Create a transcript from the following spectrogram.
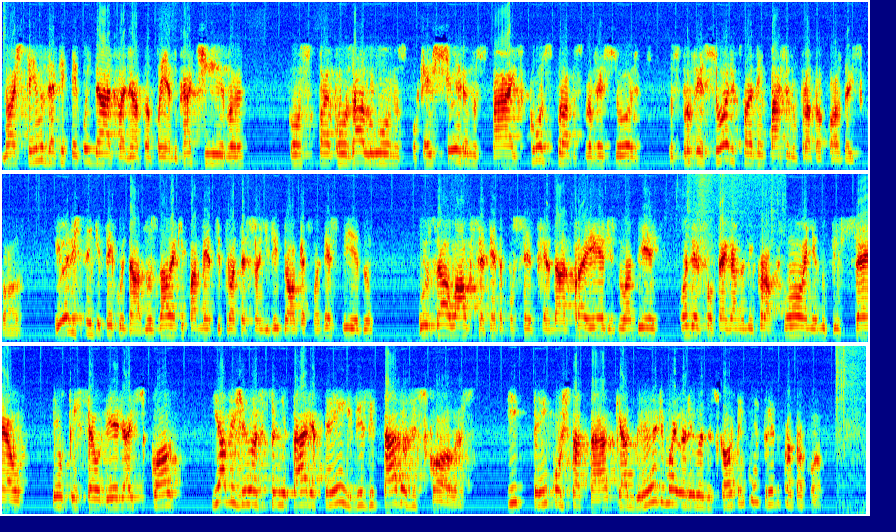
Nós temos é que ter cuidado, fazer uma campanha educativa com os, com os alunos, porque chega nos pais, com os próprios professores. Os professores fazem parte do protocolo da escola. Eles têm que ter cuidado, usar o equipamento de proteção individual que é fornecido, usar o álcool 70% que é dado para eles no ambiente, quando ele for pegar no microfone, no pincel, tem o pincel dele, a escola. E a vigilância sanitária tem visitado as escolas e tem constatado que a grande maioria das escolas tem cumprido o protocolo.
